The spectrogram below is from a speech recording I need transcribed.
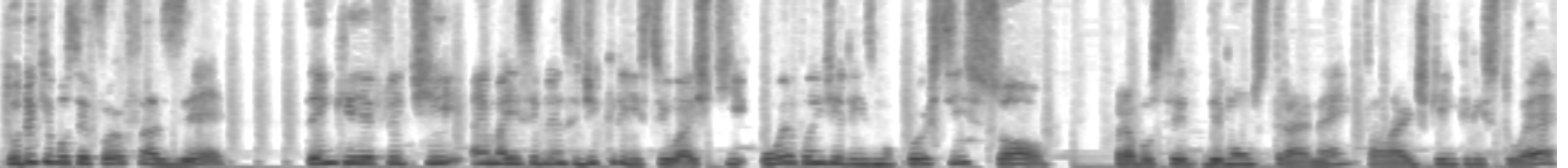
tudo que você for fazer tem que refletir a imagem e semelhança de Cristo. Eu acho que o evangelismo por si só, para você demonstrar, né, falar de quem Cristo é,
